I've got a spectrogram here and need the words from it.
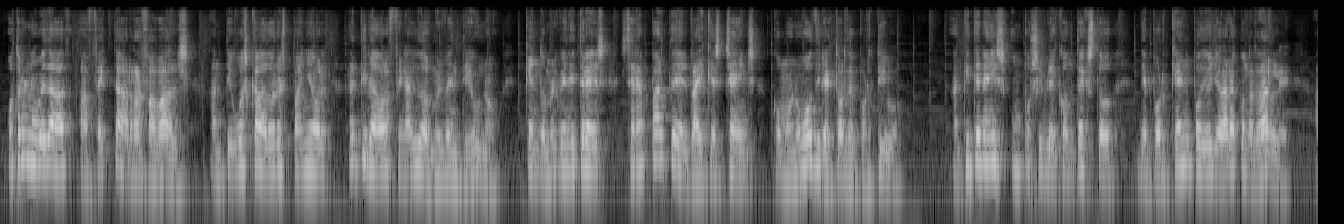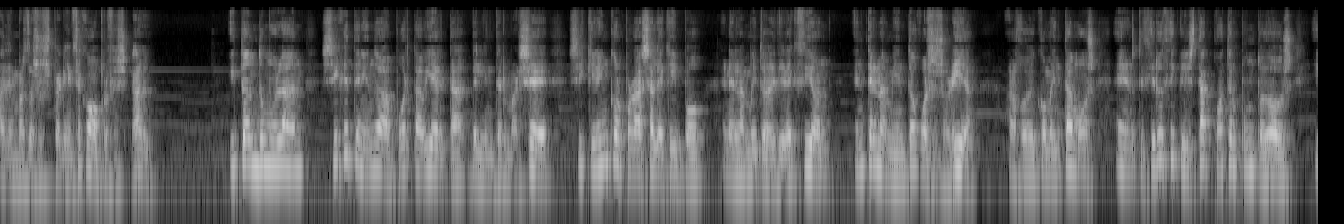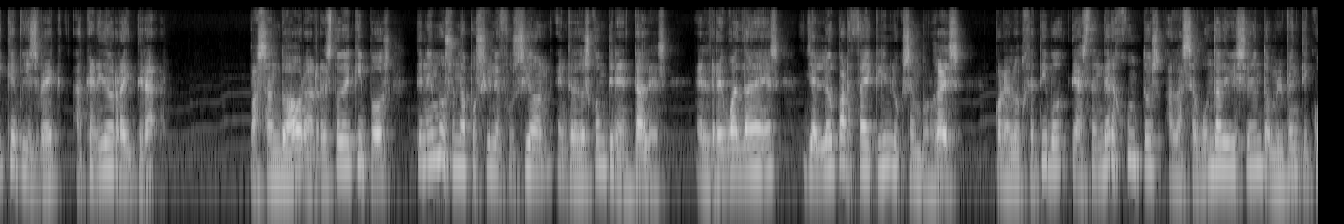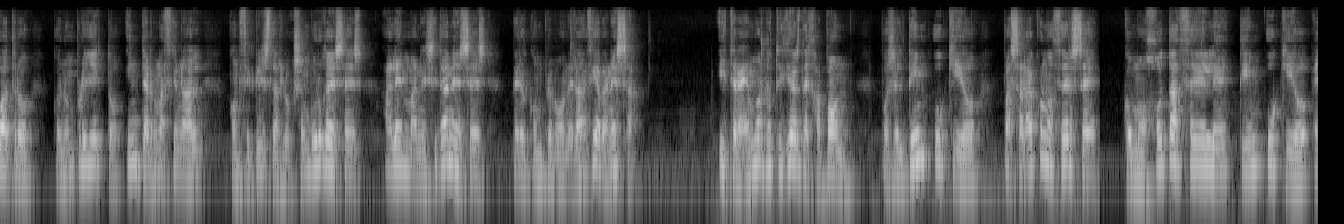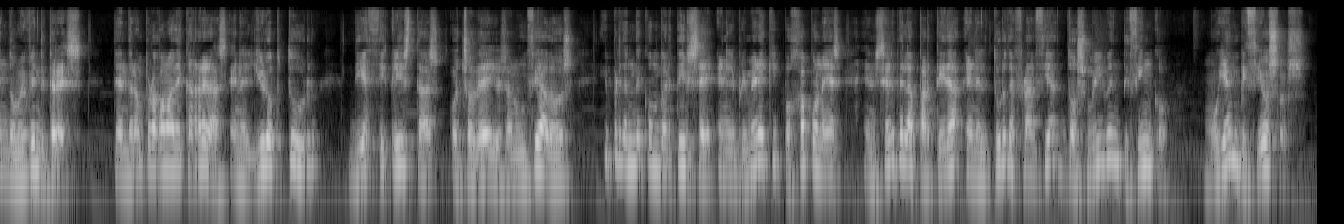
Otra novedad afecta a Rafa Valls, antiguo escalador español retirado al final de 2021, que en 2023 será parte del Bike Exchange como nuevo director deportivo. Aquí tenéis un posible contexto de por qué han podido llegar a contratarle, además de su experiencia como profesional. Y Tom Dumoulin sigue teniendo la puerta abierta del Intermarché si quiere incorporarse al equipo en el ámbito de dirección, entrenamiento o asesoría, algo que comentamos en el noticiero ciclista 4.2 y que Bisbeck ha querido reiterar. Pasando ahora al resto de equipos, tenemos una posible fusión entre dos continentales, el Rey danés y el Leopard Cycling luxemburgués, con el objetivo de ascender juntos a la segunda división en 2024 con un proyecto internacional con ciclistas luxemburgueses, alemanes y daneses, pero con preponderancia danesa. Y traemos noticias de Japón, pues el Team Ukio pasará a conocerse como JCL Team Ukio en 2023. Tendrá un programa de carreras en el Europe Tour, 10 ciclistas, 8 de ellos anunciados, y pretende convertirse en el primer equipo japonés en ser de la partida en el Tour de Francia 2025. Muy ambiciosos.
